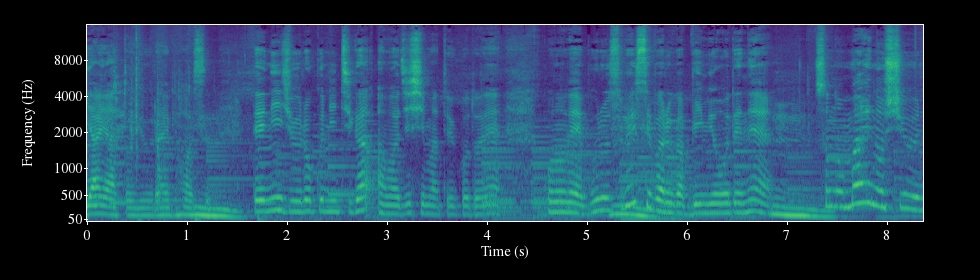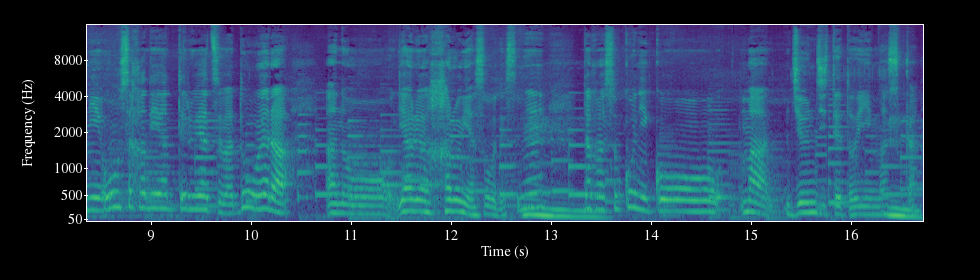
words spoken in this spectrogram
ややというライブハウい。ス、うんで26日が淡路島ということでこのねブルースフェスティバルが微妙でね、うんその前の週に大阪でやってるやつはどうやらあのやるはるんやそうですね。うんだからそこにこうまあ準じてと言いますか、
